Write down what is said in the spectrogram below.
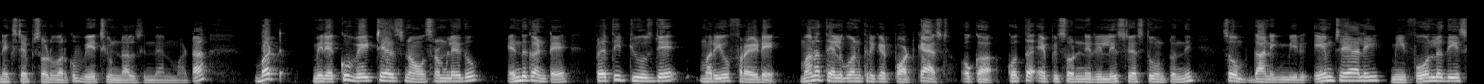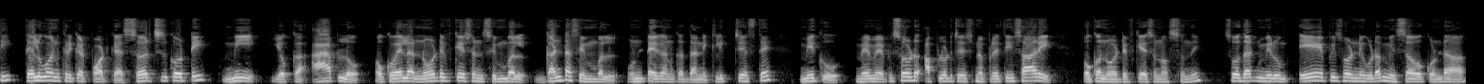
నెక్స్ట్ ఎపిసోడ్ వరకు వేచి ఉండాల్సిందే అనమాట బట్ మీరు ఎక్కువ వెయిట్ చేయాల్సిన అవసరం లేదు. ఎందుకంటే ప్రతి ట్యూస్డే మరియు ఫ్రైడే మన తెలుగు వన్ క్రికెట్ పాడ్కాస్ట్ ఒక కొత్త ఎపిసోడ్ని రిలీజ్ చేస్తూ ఉంటుంది. సో దానికి మీరు ఏం చేయాలి? మీ ఫోన్లు తీసి Telugu one cricket podcast search కొట్టి మీ యొక్క యాప్లో ఒకవేళ నోటిఫికేషన్ సింబల్ గంట సింబల్ ఉంటే గనక దాన్ని క్లిక్ చేస్తే మీకు మేము ఎపిసోడ్ అప్లోడ్ చేసిన ప్రతిసారి ఒక నోటిఫికేషన్ వస్తుంది. సో దట్ మీరు ఏ ఎపిసోడ్ని కూడా మిస్ అవ్వకుండా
